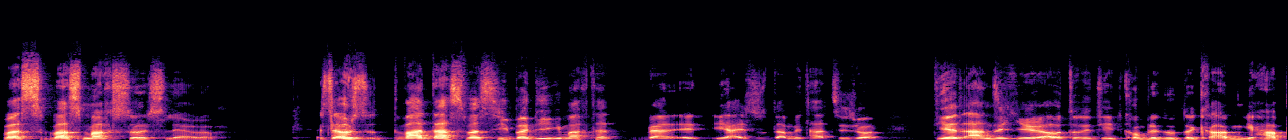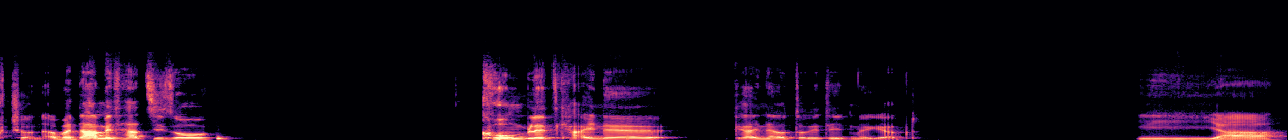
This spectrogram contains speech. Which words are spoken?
was, was machst du als Lehrer? Also, war das, was sie bei dir gemacht hat, äh, ja, also damit hat sie schon, die hat an sich ihre Autorität komplett untergraben gehabt schon, aber damit hat sie so komplett keine, keine Autorität mehr gehabt. Ja,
